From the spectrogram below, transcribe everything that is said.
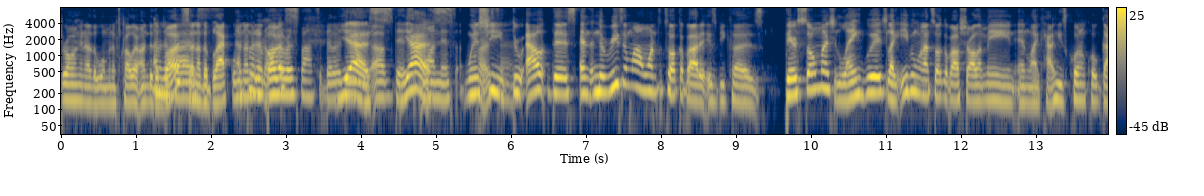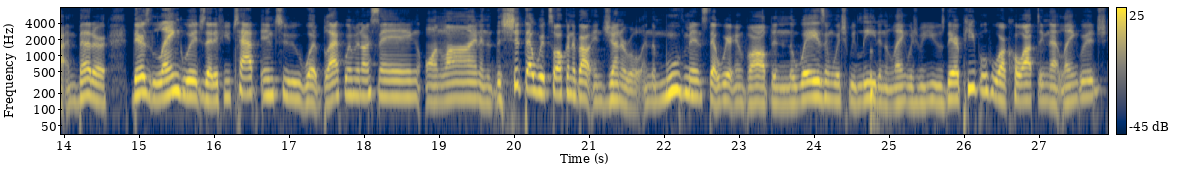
throwing another woman of color under the, Under bus, another black woman under the putting all the bus responsibility yes, of this yes. on this when she person. throughout this, and, and the reason why I wanted to talk about it is because there's so much language. Like even when I talk about Charlemagne and like how he's quote unquote gotten better, there's language that if you tap into what Black women are saying online and the shit that we're talking about in general, and the movements that we're involved in, and the ways in which we lead and the language we use, there are people who are co-opting that language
